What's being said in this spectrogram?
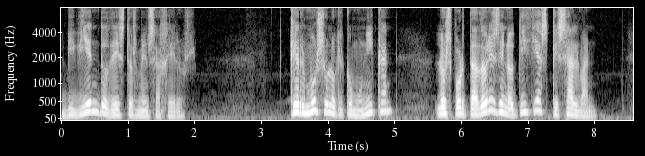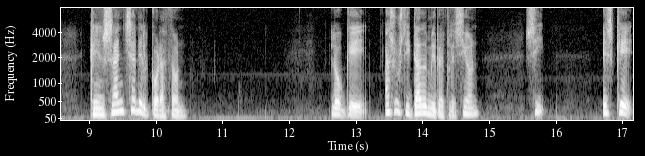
viviendo de estos mensajeros. Qué hermoso lo que comunican los portadores de noticias que salvan, que ensanchan el corazón. Lo que ha suscitado mi reflexión, sí, es que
